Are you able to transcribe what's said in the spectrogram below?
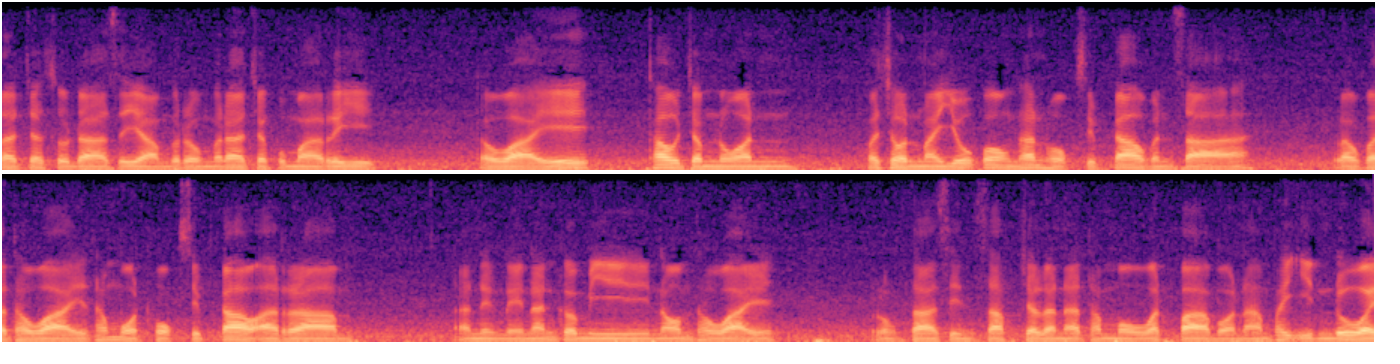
ราชสุดาสยามบรมราชกุมารี ถวายเท่าจำนวนพระชนมายุพระองท่าน 69พรรษา เราก็ถวายทั้งหมด 69 อาราม อันหนึ่งในนั้นก็มีน้อมถวายหลวงตาสินทรัพย์จรณธรรมโมวัดป่าบ่อน้ำพระอินด้วย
